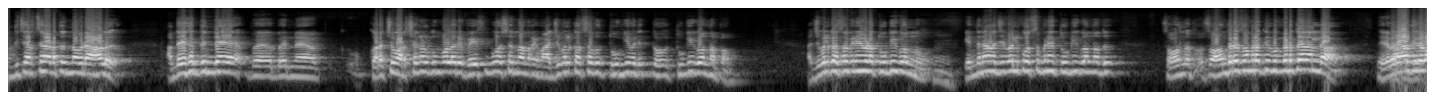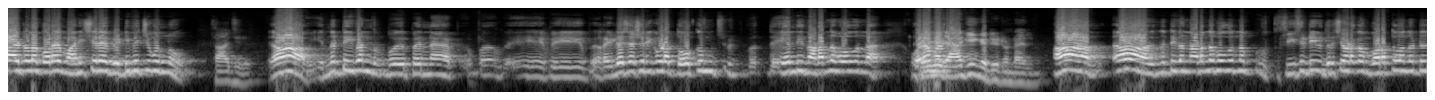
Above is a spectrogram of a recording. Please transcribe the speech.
അന്തിചർച്ച നടത്തുന്ന ഒരാൾ അദ്ദേഹത്തിന്റെ പിന്നെ കുറച്ച് വർഷങ്ങൾക്ക് മുമ്പുള്ള ഒരു ഫേസ്ബുക്ക് പോസ്റ്റ് എന്താ പറയുക അജ്മൽ കസബ് തൂങ്ങി മരി- തൂക്കി കൊന്നപ്പം അജ്മൽ കസബിനെ ഇവിടെ തൂക്കി കൊന്നു എന്തിനാണ് അജ്മൽ കസബിനെ തൂക്കി കൊന്നത് സ്വാത- സ്വാതന്ത്ര്യ സമരത്തിൽ പങ്കെടുത്താനല്ല. നിരപരാധികളായിട്ടുള്ള കുറെ മനുഷ്യരെ വെടിവെച്ച് കൊന്നു. ആ എന്നിട്ട് ഇവൻ പിന്നെ റെയിൽവേ സ്റ്റേഷനിൽ കൂടെ തോക്കും ഏന്തി നടന്നു പോകുന്ന ഓരോ കെട്ടിയിട്ടുണ്ടായിരുന്നു. ആ ആ എന്നിട്ട് ഇവൻ നടന്നു പോകുന്ന സി സി ടി വി ദൃശ്യമടക്കം പുറത്തു വന്നിട്ട്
